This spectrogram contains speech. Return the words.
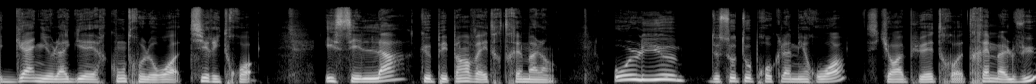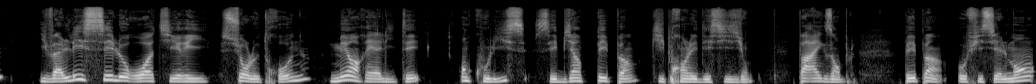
gagne la guerre contre le roi Thierry III. Et c'est là que Pépin va être très malin. Au lieu de s'autoproclamer roi, ce qui aurait pu être très mal vu, il va laisser le roi Thierry sur le trône, mais en réalité, en coulisses, c'est bien Pépin qui prend les décisions. Par exemple, Pépin, officiellement,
